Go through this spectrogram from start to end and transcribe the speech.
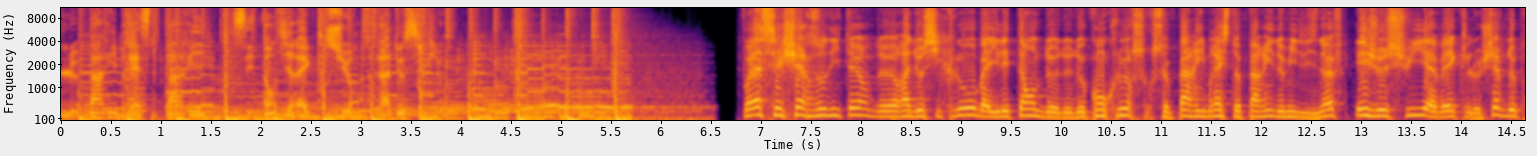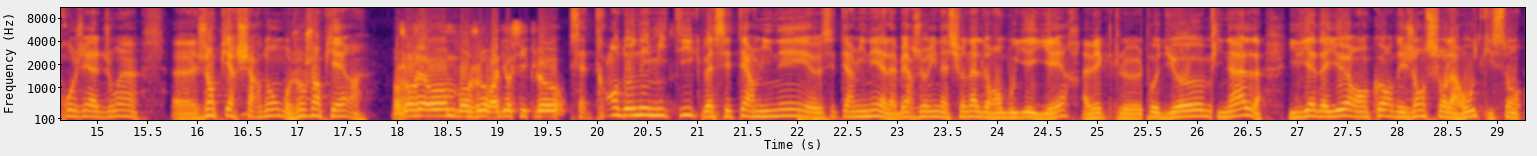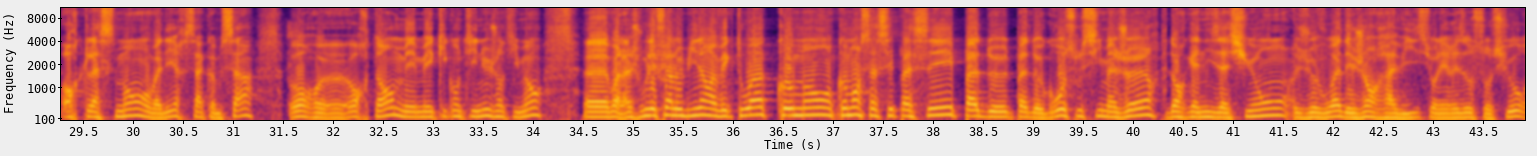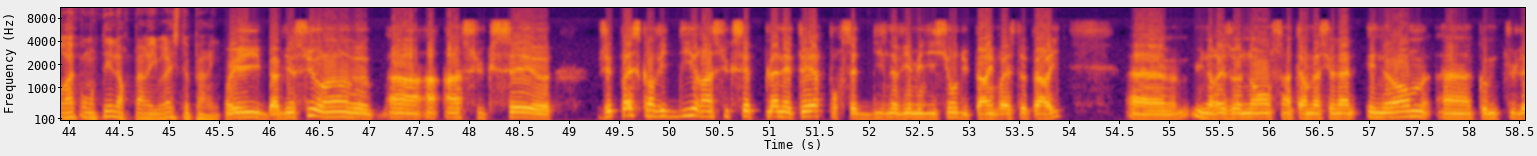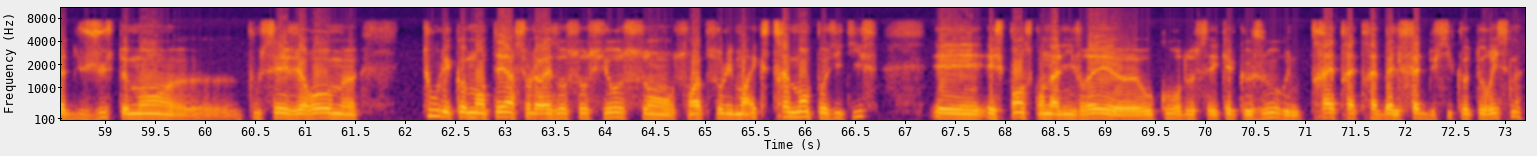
Le Paris-Brest-Paris, c'est en direct sur Radio Cyclo. Voilà, ces chers auditeurs de Radio Cyclo, bah, il est temps de, conclure sur ce Paris-Brest-Paris 2019 et je suis avec le chef de projet adjoint euh, Jean-Pierre Chardon. Bonjour Jean-Pierre. Bonjour Jérôme, bonjour Radio Cyclo. Cette randonnée mythique bah, s'est terminée, euh, terminée à la Bergerie nationale de Rambouillet hier avec le podium final. Il y a d'ailleurs encore des gens sur la route qui sont hors classement, on va dire ça comme ça, hors, euh, hors temps, mais, mais qui continuent gentiment. Euh, voilà, je voulais faire le bilan avec toi. Comment, comment ça s'est passé? Pas de, pas de gros soucis majeurs d'organisation. Je vois des gens ravis sur les réseaux sociaux raconter leur Paris-Brest-Paris. Oui, bah bien sûr. Hein, un un succès, euh, j'ai presque envie de dire un succès planétaire pour cette 19e édition du Paris-Brest-Paris. Euh, une résonance internationale énorme, comme tu l'as justement euh, poussé Jérôme, tous les commentaires sur les réseaux sociaux sont, absolument extrêmement positifs. Et je pense qu'on a livré au cours de ces quelques jours une très très très belle fête du cyclotourisme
